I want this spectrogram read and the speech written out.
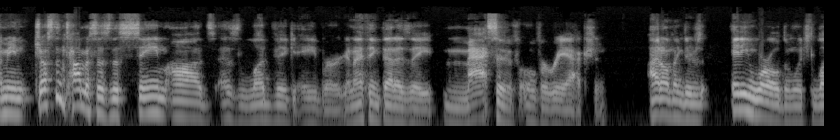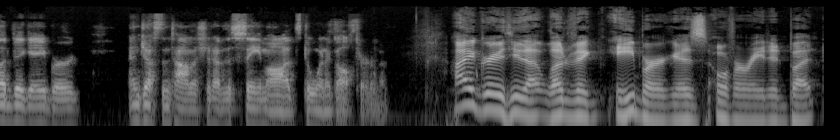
I mean, Justin Thomas has the same odds as Ludvig Aberg, and I think that is a massive overreaction. I don't think there's any world in which Ludvig Aberg and Justin Thomas should have the same odds to win a golf tournament. I agree with you that Ludvig Aberg is overrated, but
